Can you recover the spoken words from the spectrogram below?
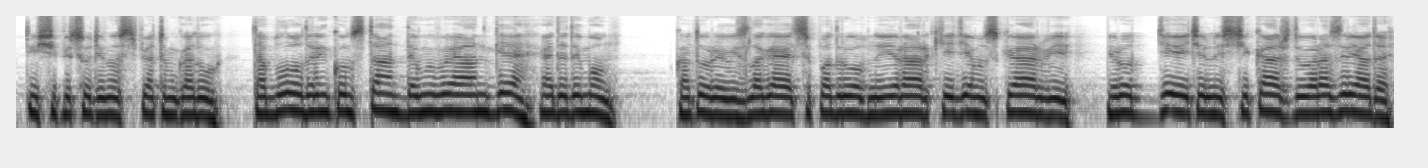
в 1595 году табло де l'inconstant de mauvais ange et de démon, в которой излагается подробно иерархия демонской армии и род деятельности каждого разряда.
